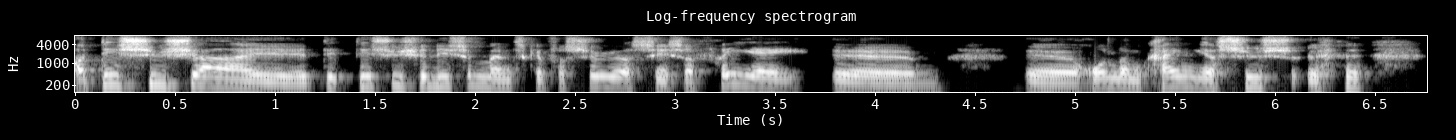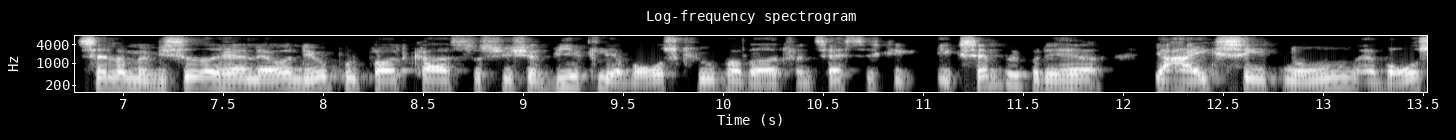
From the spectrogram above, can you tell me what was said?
og det synes jeg, øh, det, det synes jeg ligesom, man skal forsøge at se sig fri af. Øh, øh, rundt omkring. Jeg synes, øh, selvom vi sidder her og laver en Liverpool-podcast, så synes jeg virkelig, at vores klub har været et fantastisk eksempel på det her. Jeg har ikke set nogen af vores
